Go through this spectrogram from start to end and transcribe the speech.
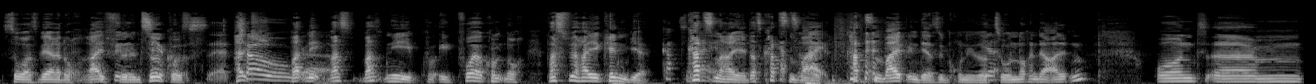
Sowas wäre doch reif für, den Zirkus. Der Halt, Joker. was, nee, was, was, nee, vorher kommt noch, was für Haie kennen wir? Katzenhaie. Katzenhaie, das Katzenweib. Katzenweib in der Synchronisation, noch in der alten. Und, ähm,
